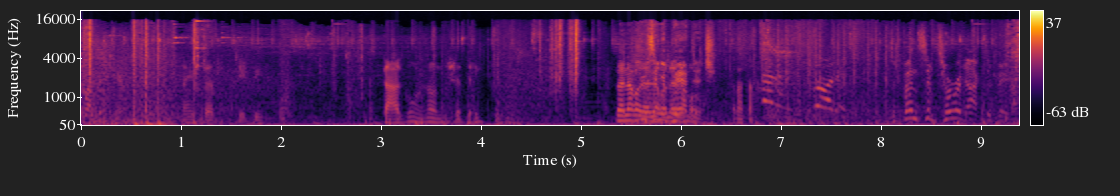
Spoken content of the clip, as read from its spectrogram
Weapon here. Sniper, CP. Gago, ano, ano siya, Dre? Nana ko, Using ko, a nana ko. Tara, tara. Defensive turret activated.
